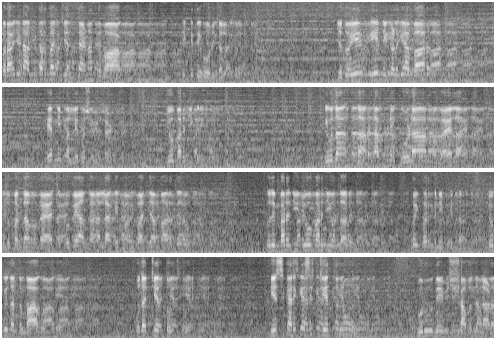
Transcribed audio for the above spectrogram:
ਪਰ ਆ ਜਿਹੜਾ ਅੰਦਰ ਦਾ ਚਿੱਤ ਹੈ ਨਾ, ਦਿਮਾਗ, ਇਹ ਕਿਤੇ ਹੋਰ ਚਲਾ ਗਿਆ। ਜਦੋਂ ਇਹ ਇਹ ਨਿਕਲ ਗਿਆ ਬਾਹਰ, ਫਿਰ ਨਹੀਂ ਪੱਲੇ ਕੁਝ ਵੀ ਪੈਣਾ। ਜੋ ਮਰਜ਼ੀ ਕਰੀ ਜਾਓ। ਕਿ ਉਹਦਾ ਉਦਾਹਰਨ ਆਪਣੇ ਕੋਲਾ ਮੋਬਾਈਲ ਆ। ਜਦੋਂ ਬੰਦਾ ਮੋਬਾਈਲ 'ਚ ਖੁਬਿਆ ਹੁੰਦਾ ਨਾ, ਲਾਗੇ ਭਾਵੇਂ ਵਾਜਾਂ ਮਾਰਦੇ ਰਹੋ। ਉਹਦੀ ਮਰਜ਼ੀ, ਜੋ ਮਰਜ਼ੀ ਹੁੰਦਾ ਰਹੇ। ਕੋਈ ਫ਼ਰਕ ਨਹੀਂ ਪੈਂਦਾ, ਕਿਉਂਕਿ ਉਹਦਾ ਦਿਮਾਗ ਉੱਥੇ ਹੈ। ਉਹਦਾ ਚਿੱਤ ਉੱਥੇ ਇਸ ਕਰਕੇ ਅਸੀਂ ਚਿੱਤ ਨੂੰ ਗੁਰੂ ਦੇ ਸ਼ਬਦ ਨਾਲ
